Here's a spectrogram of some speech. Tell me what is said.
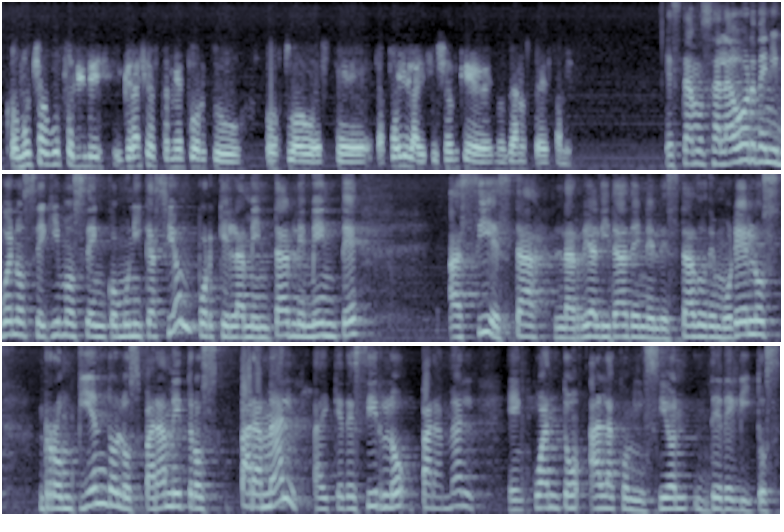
Con mucho gusto, Lili, y gracias también por tu, por tu este, apoyo y la difusión que nos dan ustedes también. Estamos a la orden y bueno, seguimos en comunicación porque lamentablemente así está la realidad en el estado de Morelos, rompiendo los parámetros para mal, hay que decirlo, para mal en cuanto a la comisión de delitos.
